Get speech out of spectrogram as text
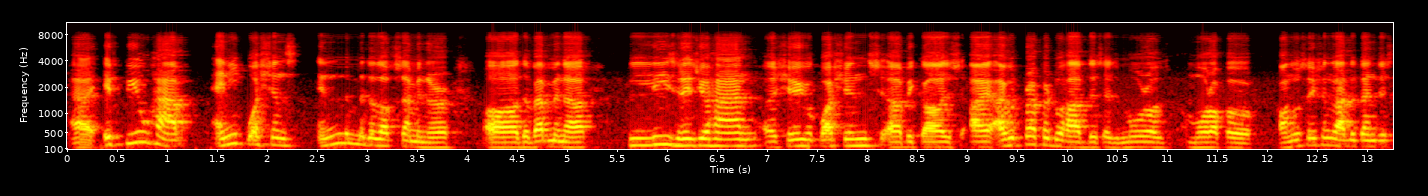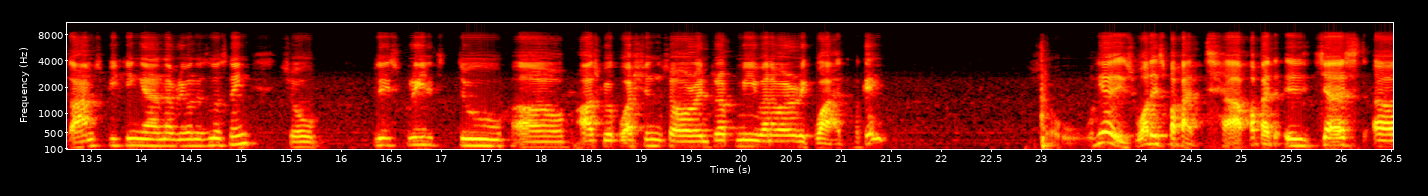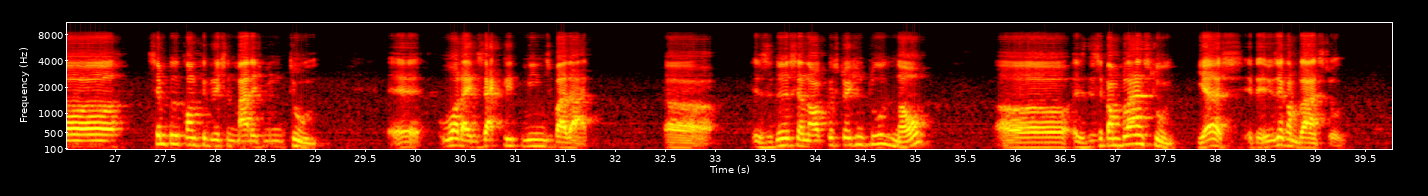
Uh, if you have any questions in the middle of seminar or the webinar, please raise your hand, uh, share your questions uh, because I, I would prefer to have this as more of, more of a conversation rather than just I'm speaking and everyone is listening. So please free to uh, ask your questions or interrupt me whenever required. Okay. So here is what is Puppet. Uh, Puppet is just a simple configuration management tool. Uh, what exactly it means by that? Uh, is this an orchestration tool? No uh, is this a compliance tool? Yes, it is a compliance tool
